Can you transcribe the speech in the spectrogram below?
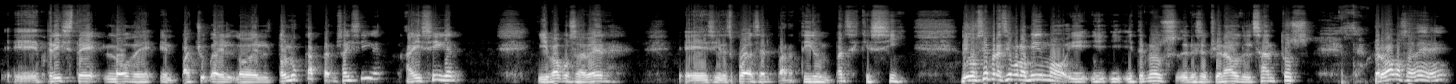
Eh, triste lo, de el lo del Toluca, pero pues ahí siguen, ahí siguen. Y vamos a ver eh, si les puede hacer partido. Me parece que sí. Digo, siempre decimos lo mismo y, tenemos decepcionados del Santos. Pero vamos a ver, ¿eh?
